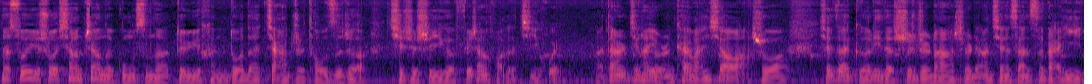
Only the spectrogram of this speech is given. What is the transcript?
那所以说，像这样的公司呢，对于很多的价值投资者，其实是一个非常好的机会啊。当然，经常有人开玩笑啊，说现在格力的市值呢是两千三四百亿，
